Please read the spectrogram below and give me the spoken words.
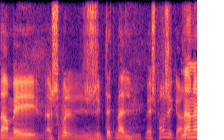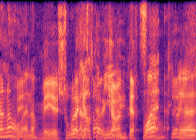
Non, mais euh, je trouve j'ai peut-être mal lu. Mais je pense que j'ai quand même. Non, non, non. Mais, mais je trouve la question quand même pertinente. Euh,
